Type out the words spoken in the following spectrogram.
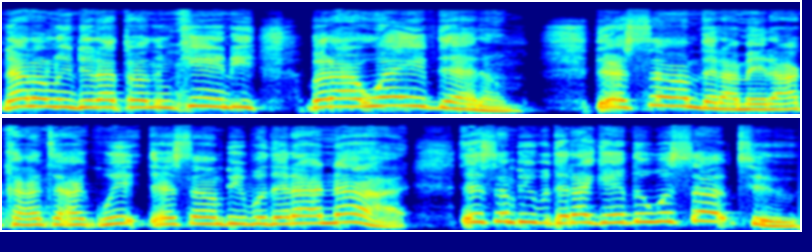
Not only did I throw them candy, but I waved at them. There's some that I made eye contact with. There's some people that I not. There's some people that I gave the what's up to.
